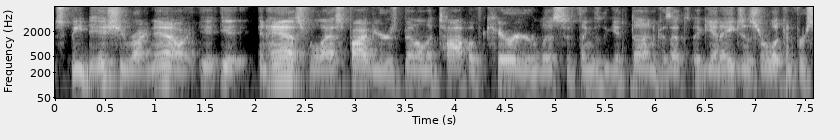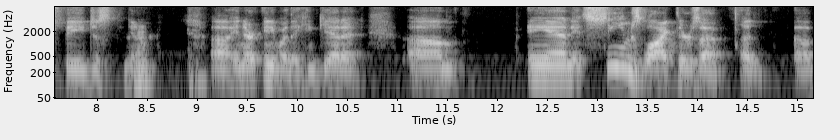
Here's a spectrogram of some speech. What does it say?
speed to issue right now, it, it, it, has for the last five years been on the top of carrier lists of things to get done because that's again agents are looking for speed just you mm-hmm. know uh, in any way they can get it. Um, and it seems like there's a, a, a,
